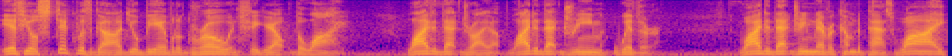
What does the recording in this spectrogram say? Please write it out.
if you'll stick with God, you'll be able to grow and figure out the why. Why did that dry up? Why did that dream wither? Why did that dream never come to pass? Why?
